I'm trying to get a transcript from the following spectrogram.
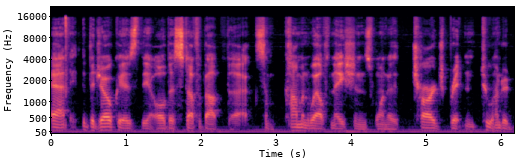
And the joke is the, all this stuff about the, some Commonwealth nations want to charge Britain 200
